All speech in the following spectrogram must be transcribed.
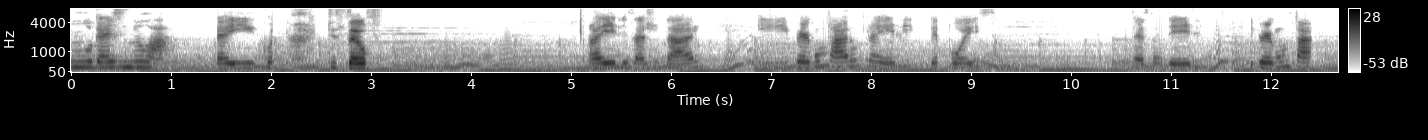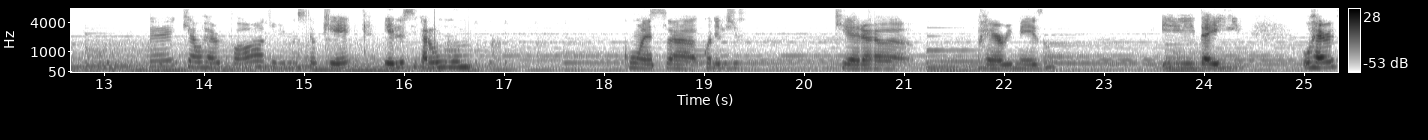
um lugarzinho lá. Aí que são Aí eles ajudaram e perguntaram para ele depois a testa dele e perguntaram que é o Harry Potter e não sei o que. E eles ficaram muito com essa. Quando eles disseram que era o Harry mesmo. E daí o Harry,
